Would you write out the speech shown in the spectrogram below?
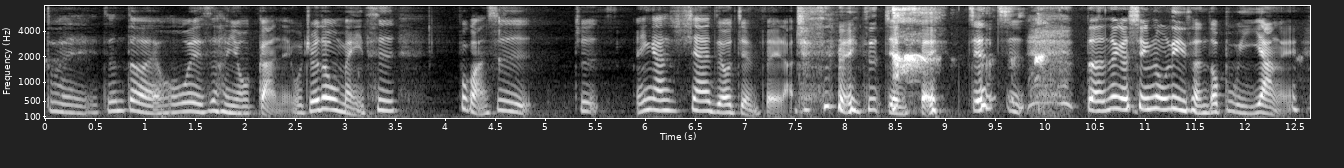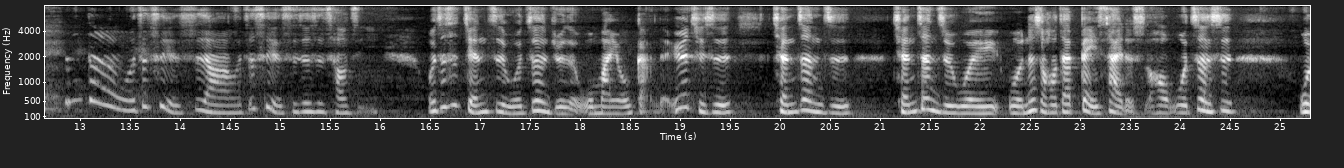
对，真的哎，我我也是很有感哎。我觉得我每一次，不管是就是应该现在只有减肥啦，就是每一次减肥减脂的那个心路历程都不一样哎。我这次也是啊，我这次也是，就是超级，我这次减脂，我真的觉得我蛮有感的，因为其实前阵子，前阵子我我那时候在备赛的时候，我真的是我，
